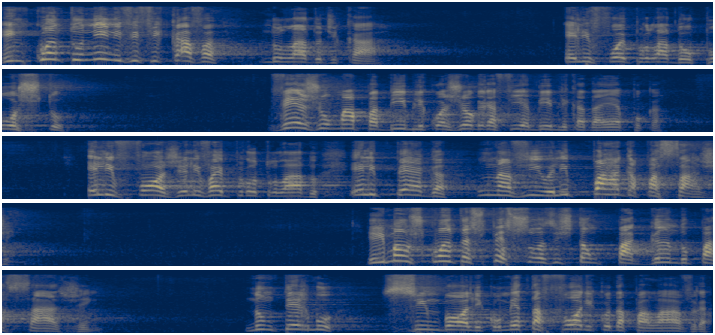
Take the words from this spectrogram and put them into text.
Enquanto Nínive ficava do lado de cá, ele foi para o lado oposto. Veja o mapa bíblico, a geografia bíblica da época. Ele foge, ele vai para o outro lado, ele pega um navio, ele paga a passagem. Irmãos, quantas pessoas estão pagando passagem? Num termo simbólico, metafórico da palavra,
